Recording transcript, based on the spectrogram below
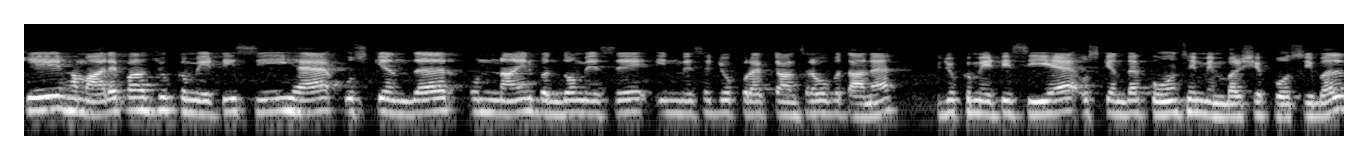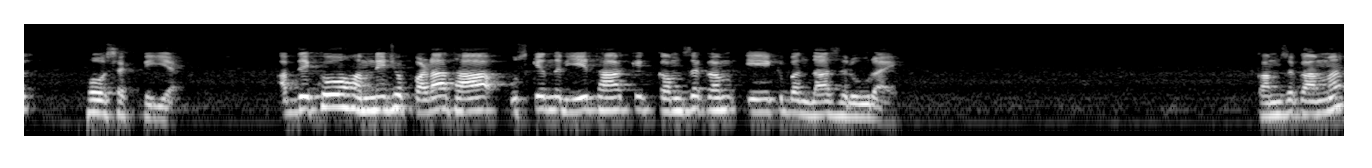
कि हमारे पास जो कमेटी सी है, उसके अंदर उन नाइन बंदों में से, इनमें से जो करेक्ट आंसर है, वो बताना है कि जो कमेटी सी है, उसके अंदर कौन सी मेंबरशिप पॉसिबल हो सकती है। अब देखो, हमने जो पढ़ा था, उसके अंदर ये था कि कम से कम एक बंदा ज़रूर आए। कम से कम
